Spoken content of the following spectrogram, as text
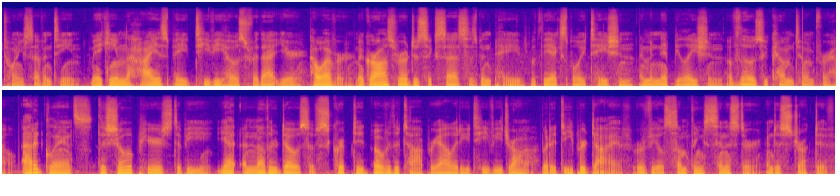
2017, making him the highest paid TV host for that year. However, McGraw's road to success has been paved with the exploitation and manipulation of those who come to him for help. At a glance, the show appears to be yet another dose of scripted, over the top reality TV drama, but a deeper dive reveals something sinister and destructive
